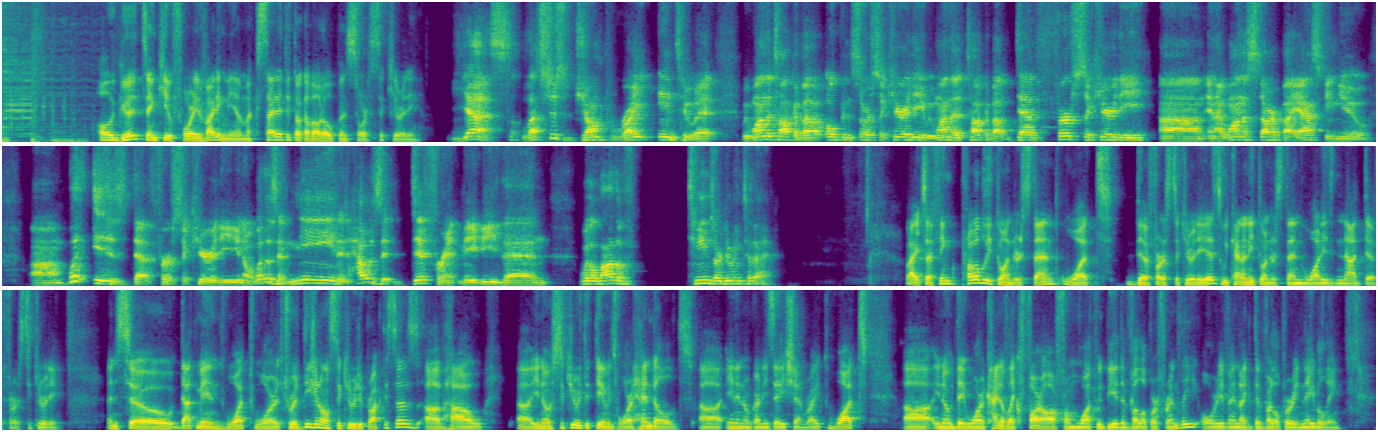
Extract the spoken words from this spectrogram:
All good. Thank you for inviting me. I'm excited to talk about open source security. Yes, let's just jump right into it. We want to talk about open source security. We want to talk about dev first security. Um, and I want to start by asking you um, what is dev first security? You know, what does it mean and how is it different maybe than what a lot of teams are doing today? Right. So I think probably to understand what dev first security is, we kind of need to understand what is not dev first security. And so that means what were traditional security practices of how uh, you know security teams were handled uh, in an organization, right? What uh, you know they were kind of like far off from what would be a developer friendly or even like developer enabling.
